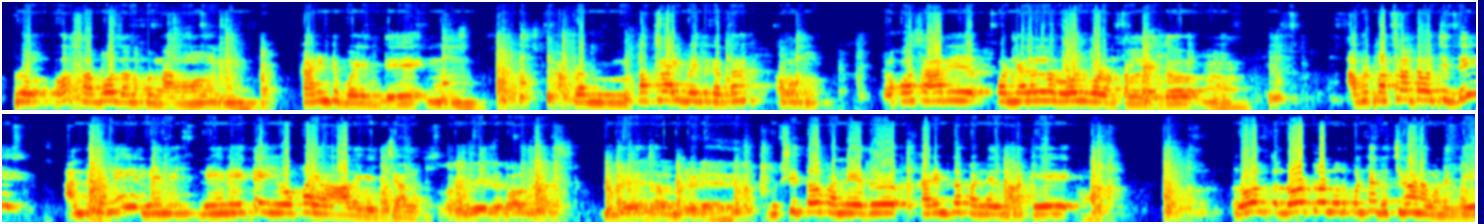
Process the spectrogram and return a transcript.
ఇప్పుడు ఓ సపోజ్ అనుకున్నాము. కరెంటు పోయిద్ది. అప్పుడు పచ్చడి అయిపోయింది కదా. అవును. ఒక్కోసారి కొన్ని నెలల్లో రోడ్లు కూడా ఉండలేదు అప్పుడు పచ్చడి అంట వచ్చింది. అందుకని నేను నేనైతే ఈ ఉపాయం ఆలోచించాను. సో ఇదైతే బాగుంది. గుడ్ ఐడియా చాలా గుడ్ ఐడియా ఇది. మిక్సీతో పని లేదు కరెంటుతో పని లేదు మనకి. రోల్ రోట్లో నూరుకుంటే రుచిగానే ఉండిద్ది.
